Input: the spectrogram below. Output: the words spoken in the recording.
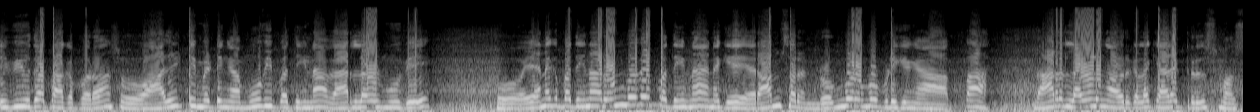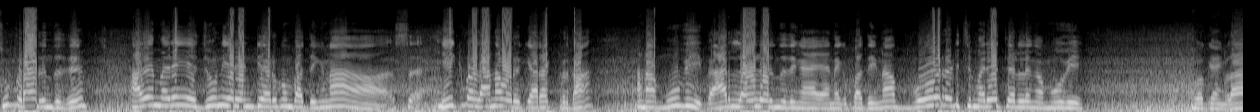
ரிவ்யூ தான் பார்க்க போகிறோம் ஸோ அல்டிமேட்டுங்க மூவி பார்த்தீங்கன்னா வேறு லெவல் மூவி ஸோ எனக்கு பார்த்தீங்கன்னா ரொம்பவே பார்த்தீங்கன்னா எனக்கு ராம் சரண் ரொம்ப ரொம்ப பிடிக்குங்க. அப்பா. வேறு லெவலுங்க அவருக்கெல்லாம் கேரக்டர் சும்மா சூப்பராக இருந்தது. அதே மாதிரி ஜூனியர் என்டிஆருக்கும் பார்த்தீங்கன்னா ஈக்குவலான ஒரு கேரக்டர் தான். ஆனால் மூவி வேறு லெவலில் இருந்ததுங்க. எனக்கு பார்த்தீங்கன்னா போர் அடித்த மாதிரியே தெரிலங்க மூவி ஓகேங்களா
